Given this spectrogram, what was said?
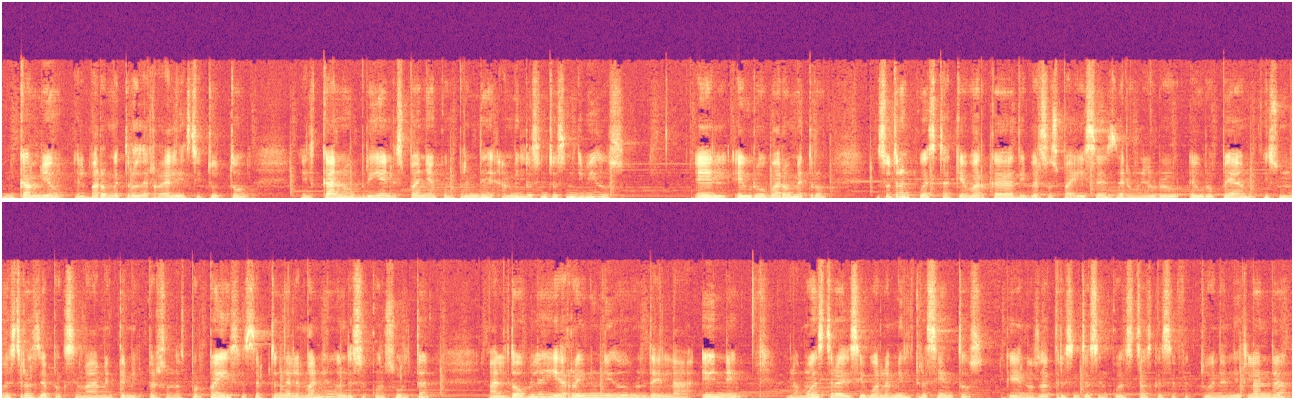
En cambio, el barómetro del Real Instituto el Cano Brilla en España comprende a 1.200 individuos. El Eurobarómetro es otra encuesta que abarca diversos países de la Unión Europea y su muestras de aproximadamente 1.000 personas por país, excepto en Alemania, donde se consulta al doble, y a Reino Unido, donde la N, la muestra, es igual a 1.300, que nos da 300 encuestas que se efectúan en Irlanda.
